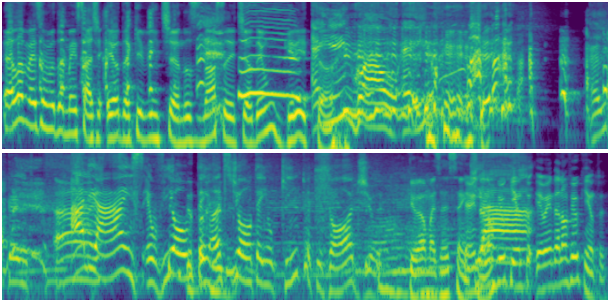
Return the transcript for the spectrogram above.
Ela mesma me mandou mensagem. Eu daqui 20 anos. Nossa, gente, eu dei um grito. É igual, é igual. É idêntico. Aliás, eu vi ontem, rindo. antes de ontem, o quinto episódio. Que é o mais Eu recente. ainda Já- não vi o quinto. Eu ainda não vi o quinto.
